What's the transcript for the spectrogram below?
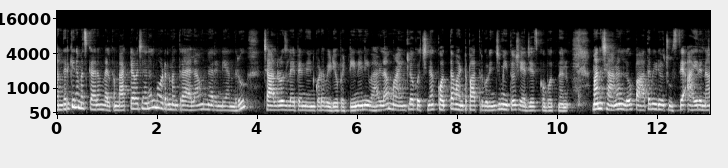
అందరికీ నమస్కారం. Welcome back to our channel Modern Mantra. ఎలా ఉన్నారండి అందరూ? చాలా రోజులు అయిపోయింది నేను కూడా వీడియో పెట్టి. నేను ఇవాళ మా ఇంట్లోకి వచ్చిన కొత్త వంట పాత్ర గురించి మీతో షేర్ చేసుకోబోతున్నాను. మన ఛానల్లో పాత వీడియో చూస్తే ఐరనా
